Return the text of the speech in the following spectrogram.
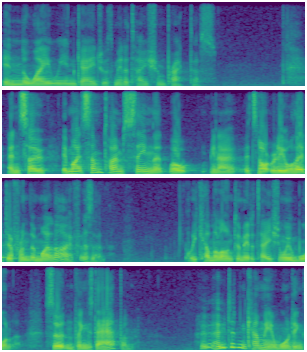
in the way we engage with meditation practice. And so it might sometimes seem that, well, you know, it's not really all that different than my life, is it? We come along to meditation, we want certain things to happen. Who, who didn't come here wanting,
